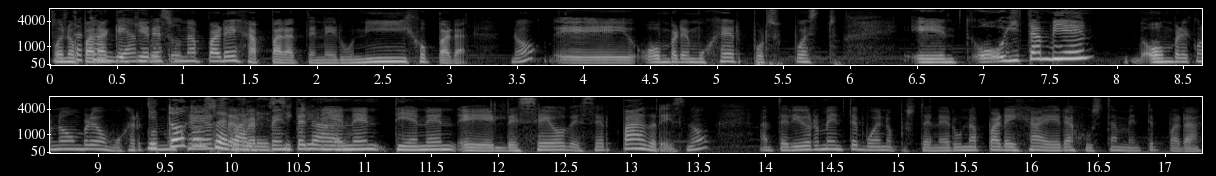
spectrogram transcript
bueno, ¿para qué quieres todo. una pareja? Para tener un hijo, para, ¿no? Eh, hombre, mujer, por supuesto. O- y también hombre con hombre o mujer con mujer, de vale, sí, repente claro. tienen, tienen eh, el deseo de ser padres, ¿no? Anteriormente, bueno, pues tener una pareja era justamente para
